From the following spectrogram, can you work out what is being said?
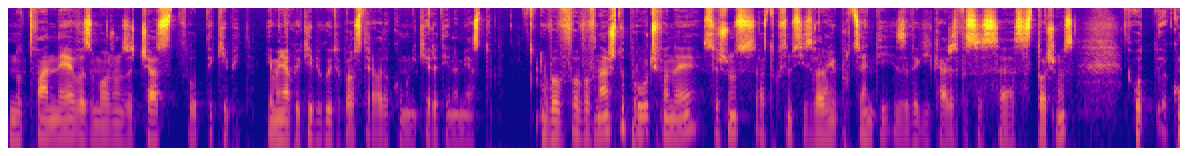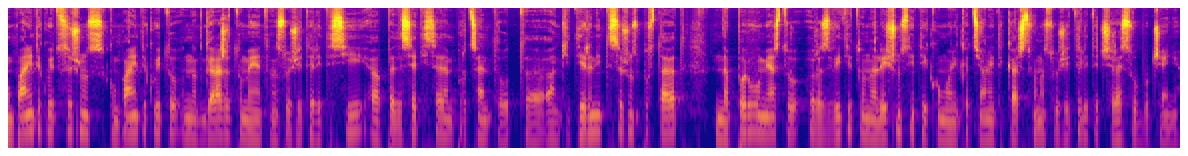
но това не е възможно за част от екипите. Има някои екипи, които просто трябва да комуникират и на място. В, в нашето проучване, всъщност, аз тук съм си извадил проценти, за да ги кажа с, с, с точност, от компаниите, които всъщност, компаниите, които надграждат уменията на служителите си, 57% от анкетираните всъщност поставят на първо място развитието на личностните и комуникационните качества на служителите чрез обучение,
